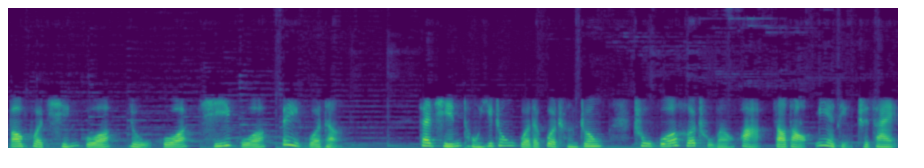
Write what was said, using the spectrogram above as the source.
包括秦国、鲁国、齐国、魏国等。在秦统一中国的过程中，楚国和楚文化遭到灭顶之灾，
